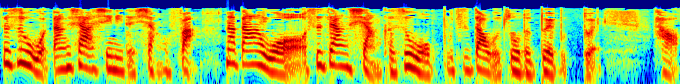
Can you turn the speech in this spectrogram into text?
这是我当下心里的想法。那当然我是这样想，可是我不知道我做的对不对。好，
